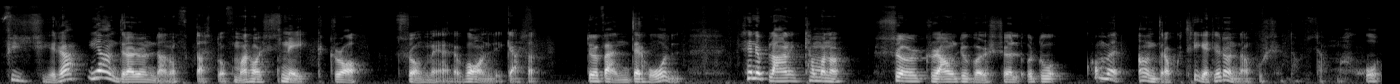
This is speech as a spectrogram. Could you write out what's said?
4 i andra rundan oftast då för man har snake draft som är det vanliga så att det vänder håll. Sen ibland kan man ha third round reversal och då kommer andra och tredje rundan fortsätta åt samma håll.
